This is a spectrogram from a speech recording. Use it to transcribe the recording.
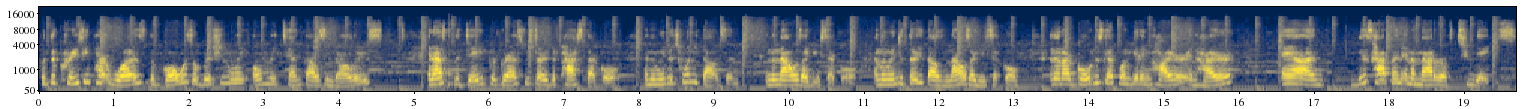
But the crazy part was the goal was originally only $10,000. And as the day progressed, we started to pass that goal. And then we went to 20,000. And then that was our new set goal. And then we went to 30,000. That was our new set goal. And then our goal just kept on getting higher and higher. And this happened in a matter of two days.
